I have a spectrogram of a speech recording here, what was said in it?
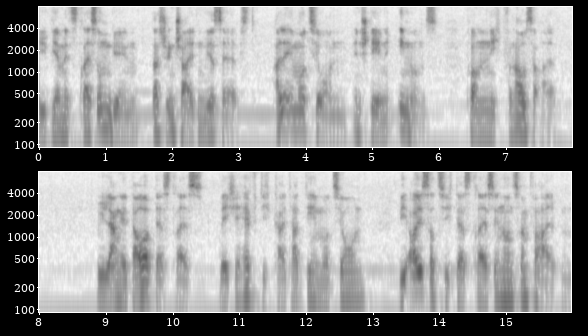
Wie wir mit Stress umgehen, das entscheiden wir selbst. Alle Emotionen entstehen in uns, kommen nicht von außerhalb. Wie lange dauert der Stress? Welche Heftigkeit hat die Emotion? Wie äußert sich der Stress in unserem Verhalten?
